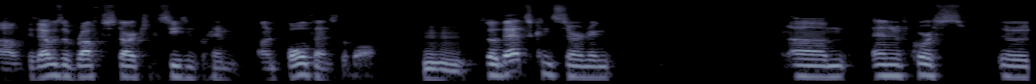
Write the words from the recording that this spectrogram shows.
because that was a rough start to the season for him on both ends of the ball. hmm So that's concerning. Um, and of course, uh,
